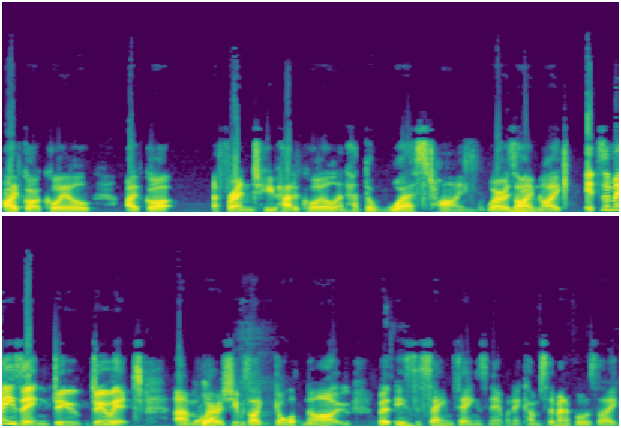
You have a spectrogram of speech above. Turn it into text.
I've got a coil, I've got a friend who had a coil and had the worst time. Whereas mm. i'm like it's amazing do do it. Um, yeah. whereas she was like god no. But it's the same thing isn't it when it comes to the menopause? Like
